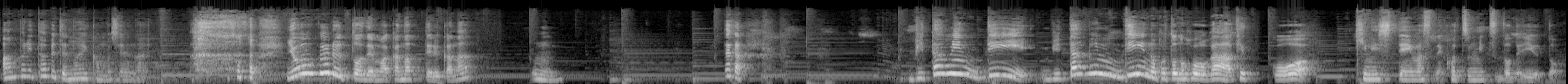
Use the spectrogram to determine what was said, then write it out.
あんまり食べてないかもしれない。ヨーグルトで賄ってるかな？うん。なんか、ビタミン D、ビタミン D のことの方が結構気にしていますね。骨密度で言うと。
